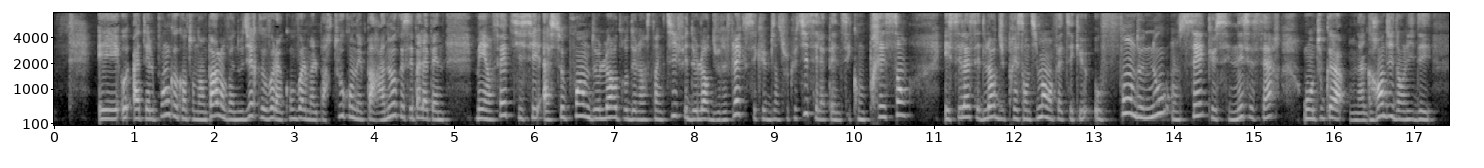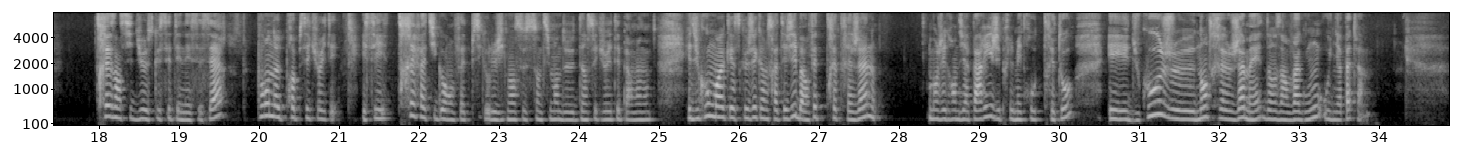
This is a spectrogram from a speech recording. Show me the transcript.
Et à tel point que quand on en parle, on va nous dire que voilà, qu'on voit le mal partout, qu'on est parano, que c'est pas la peine. Mais en fait, si c'est à ce point de l'ordre de l'instinctif et de l'ordre du réflexe, c'est que bien sûr que si, c'est la peine, c'est qu'on pressent. Et c'est là, c'est de l'ordre du pressentiment en fait, c'est que au fond de nous, on sait que c'est nécessaire, ou en tout cas, on a grandi dans l'idée très insidieuse que c'était nécessaire pour notre propre sécurité. Et c'est très fatigant en fait psychologiquement ce sentiment d'insécurité permanente. Et du coup, moi, qu'est-ce que j'ai comme stratégie? Bah en fait, très très jeune, Bon, j'ai grandi à Paris, j'ai pris le métro très tôt, et du coup, je n'entrais jamais dans un wagon où il n'y a pas de femmes.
